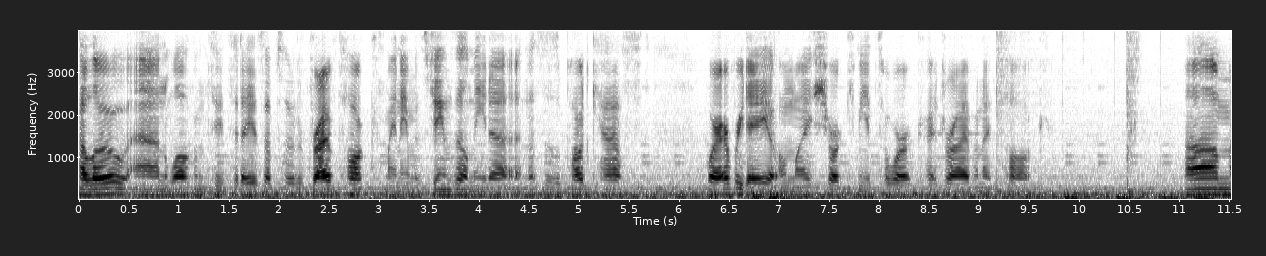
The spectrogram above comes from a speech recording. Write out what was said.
Hello, and welcome to today's episode of Drive Talk. My name is James Almeida, and this is a podcast where every day on my short commute to work, I drive and I talk. Um,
